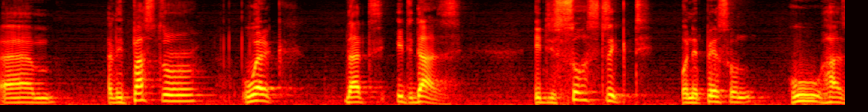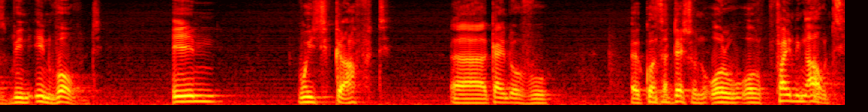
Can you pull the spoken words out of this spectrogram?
um, the pastoral work that it does, it is so strict on a person who has been involved in witchcraft uh, kind of uh, consultation or, or finding out.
